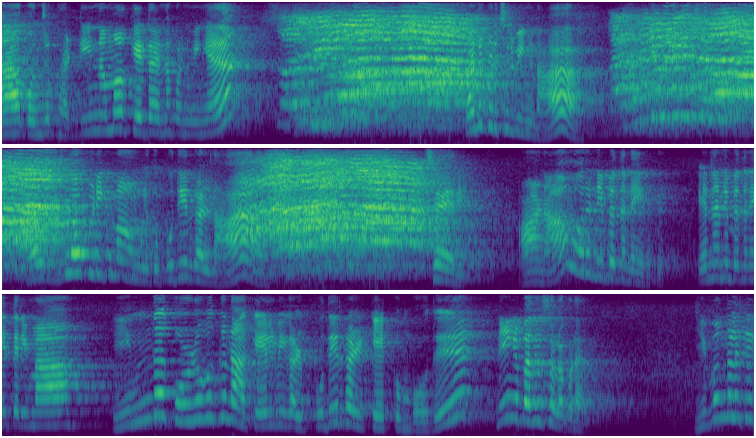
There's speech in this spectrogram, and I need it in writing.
நான் கொஞ்சம் கடினமா கேட்டா என்ன பண்ணுவீங்க? கண்டுபிடிச்சிருவீங்களா? அவ்வளோ பிடிக்குமா உங்களுக்கு புதிர்கள்னா? சரி ஆனா ஒரு நிபந்தனை இருக்கு. என்ன நிபந்தனை தெரியுமா? இந்த குழுவுக்கு நான் கேள்விகள் புதிர்கள் கேட்கும்போது நீங்க பதில் சொல்லக்கூடாது. இவங்களுக்கு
